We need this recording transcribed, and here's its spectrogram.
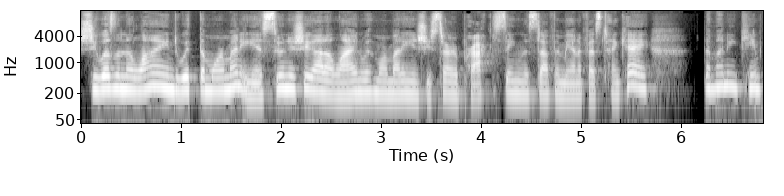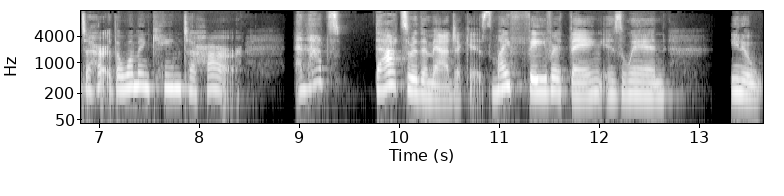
she wasn't aligned with the more money. As soon as she got aligned with more money and she started practicing the stuff in Manifest 10K, the money came to her. The woman came to her. And that's that's where the magic is. My favorite thing is when, you know,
